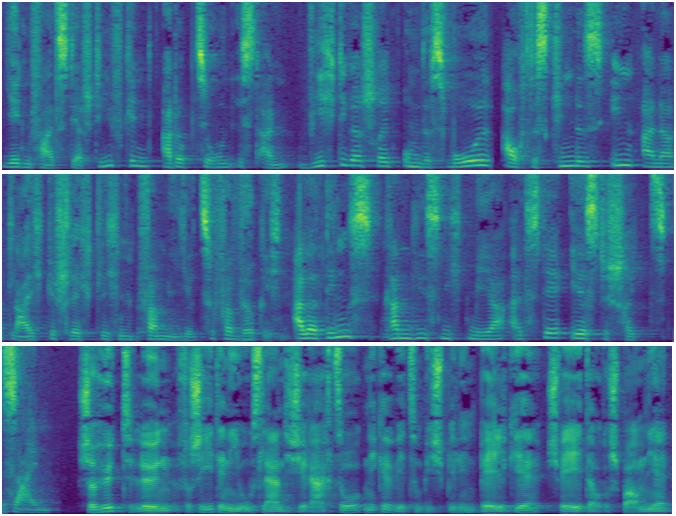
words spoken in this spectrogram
jedenfalls der Stiefkindadoption, ist ein wichtiger Schritt, um das Wohl auch des Kindes in einer gleichgeschlechtlichen Familie zu verwirklichen. Allerdings kann dies nicht mehr als der erste Schritt sein. Schon heute lösen verschiedene ausländische Rechtsordnungen, wie zum Beispiel in Belgien, Schweden oder Spanien,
